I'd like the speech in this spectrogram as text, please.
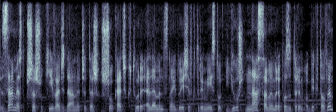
zamiast przeszukiwać dane, czy też szukać, który element znajduje się w którym miejscu już na samym repozytorium obiektowym,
